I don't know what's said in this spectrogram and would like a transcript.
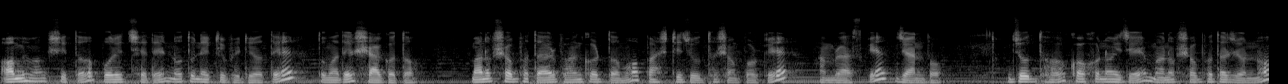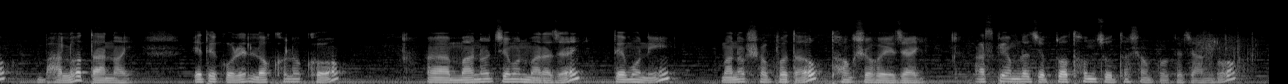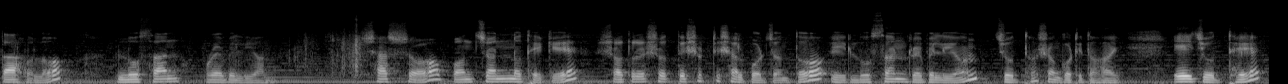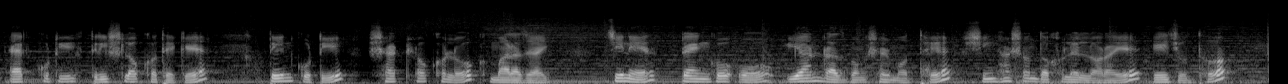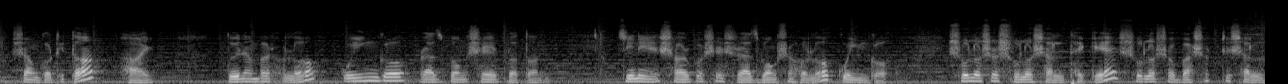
অমীমাংসিত পরিচ্ছেদের নতুন একটি ভিডিওতে তোমাদের স্বাগত। মানব সভ্যতার ভয়ঙ্করতম পাঁচটি যুদ্ধ সম্পর্কে আমরা আজকে জানব। যুদ্ধ কখনোই যে মানব সভ্যতার জন্য ভালো তা নয়। এতে করে লক্ষ লক্ষ মানুষ যেমন মারা যায়, তেমনি মানব সভ্যতাও ধ্বংস হয়ে যায়। আজকে আমরা যে প্রথম যুদ্ধ সম্পর্কে জানব তা হলো লোসান রেবেলিয়ন। সাতশো পঞ্চান্ন থেকে সতেরোশো তেষট্টি সাল পর্যন্ত এই লুসান রেবেলিয়ন যুদ্ধ সংগঠিত হয়। এই যুদ্ধে এক কোটি ত্রিশ লক্ষ থেকে তিন কোটি ষাট লক্ষ লোক মারা যায়। চীনের ট্যাঙ্গো ও ইয়ান রাজবংশের মধ্যে সিংহাসন দখলের লড়াইয়ে এই যুদ্ধ সংগঠিত হয়। দুই নম্বর হলো কুইঙ্গো রাজবংশের পতন। চীনের সর্বশেষ রাজবংশ হল কুইঙ্গো। ষোলোশো ষোলো সাল থেকে ষোলোশো বাষট্টি সাল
